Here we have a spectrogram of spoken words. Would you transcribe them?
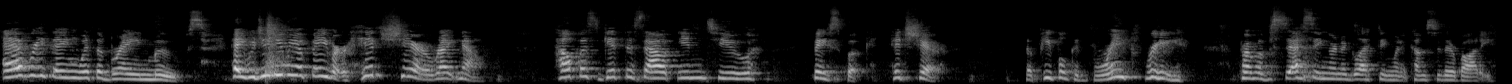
everything with the brain moves. Hey, would you do me a favor? Hit share right now. Help us get this out into Facebook. Hit share. That people could break free from obsessing or neglecting when it comes to their body.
